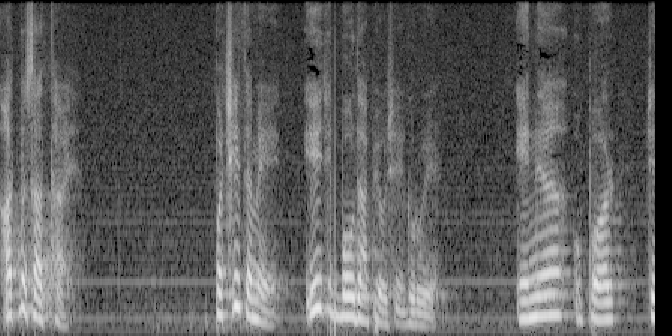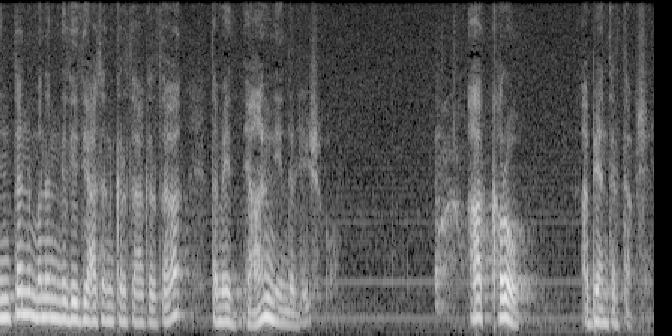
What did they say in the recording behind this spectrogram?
આત્મસાત થાય. પછી તમે એ જ બોધ આપ્યો છે ગુરુએ. એના ઉપર ચિંતન મનન નિધિ ધ્યાસન કરતા કરતા તમે ધ્યાનની અંદર જઈ શકો. આ ખરો અભ્યંતર તપ છે.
